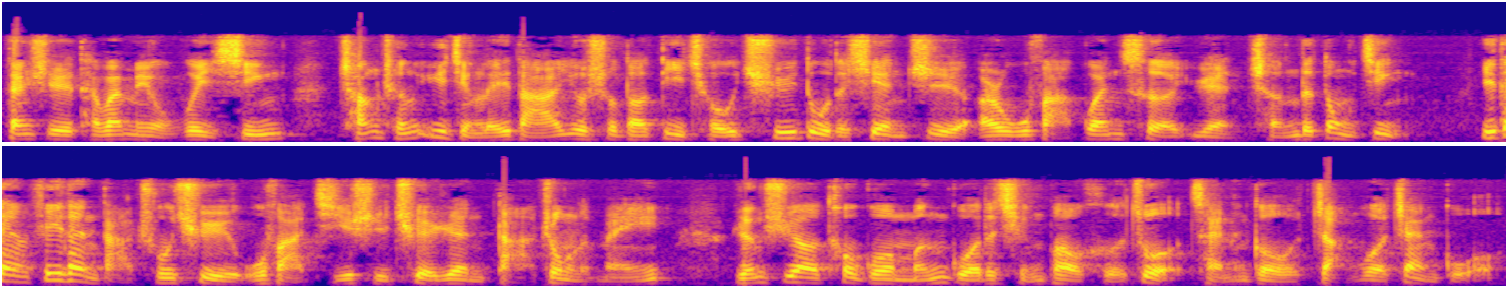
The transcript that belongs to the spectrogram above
但是台湾没有卫星，长城预警雷达又受到地球曲度的限制，而无法观测远程的动静。一旦飞弹打出去，无法及时确认打中了没，仍需要透过盟国的情报合作才能够掌握战果。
